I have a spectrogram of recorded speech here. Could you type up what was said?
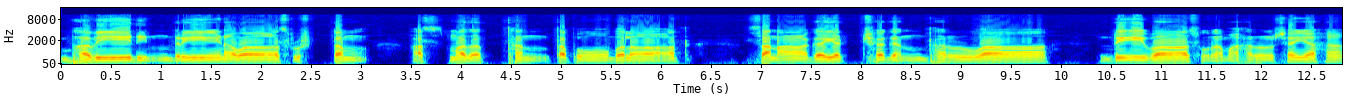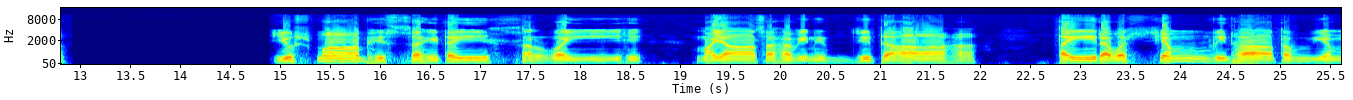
भवेदिन्द्रेण वा सृष्टम् अस्मदत्थम् तपोबलात् स नागयक्षगन्धर्वा देवासुरमहर्षयः युष्माभिः सहितैः सर्वैः मया सह विनिर्जिताः तैरवश्यम् विधातव्यम्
